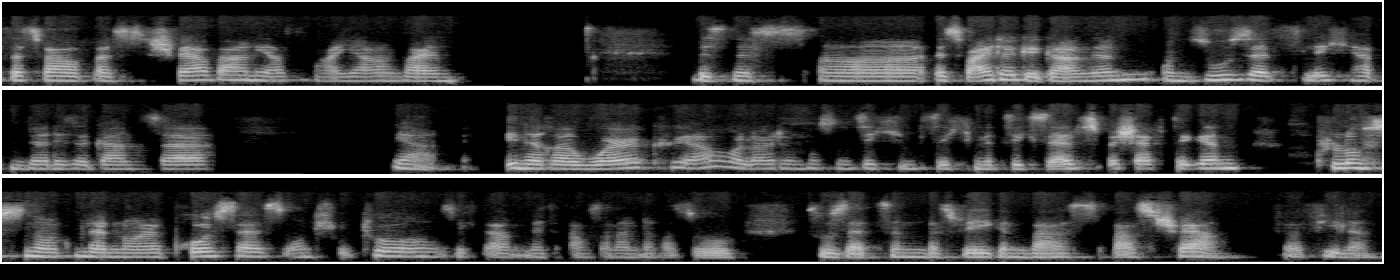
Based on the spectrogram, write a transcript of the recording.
das war, was schwer war in den ersten paar Jahren, weil Business äh, ist weitergegangen und zusätzlich hatten wir diese ganze ja, innere Work, ja, wo Leute müssen sich, sich mit sich selbst beschäftigen, plus noch komplett neue Prozess und Strukturen, sich damit auseinanderzusetzen. Deswegen war es schwer für viele.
